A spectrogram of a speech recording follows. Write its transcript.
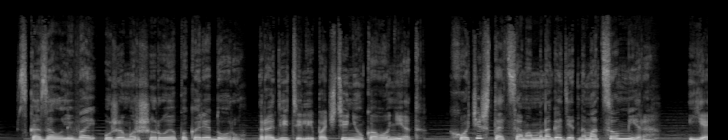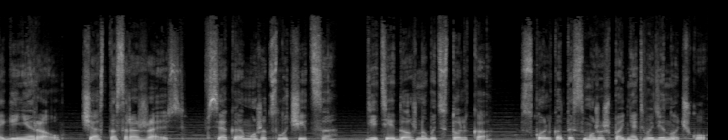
— сказал Левай, уже маршируя по коридору. «Родителей почти ни у кого нет. Хочешь стать самым многодетным отцом мира?» «Я генерал. Часто сражаюсь. Всякое может случиться. Детей должно быть столько, сколько ты сможешь поднять в одиночку».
